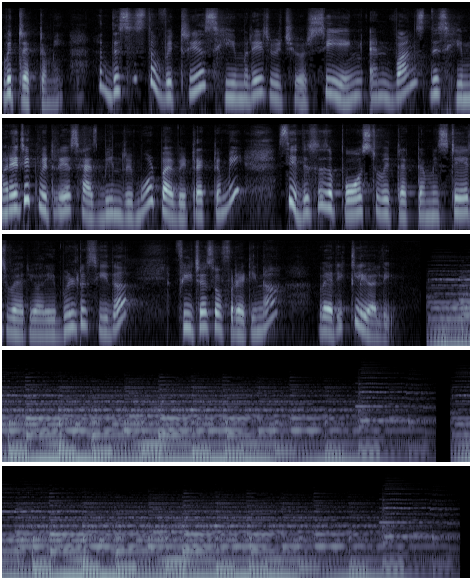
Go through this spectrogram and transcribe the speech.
vitrectomy. Now, this is the vitreous hemorrhage which you are seeing and once this hemorrhagic vitreous has been removed by vitrectomy, see this is a post vitrectomy stage where you are able to see the features of retina very clearly.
